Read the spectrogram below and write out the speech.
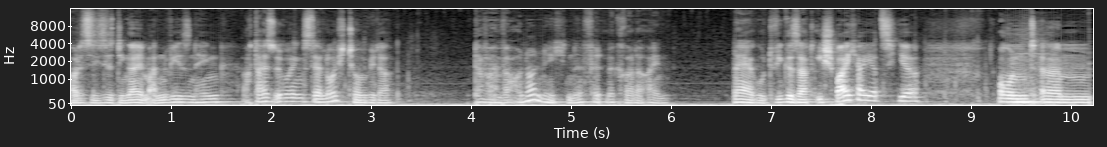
Aber dass diese Dinger im Anwesen hängen. Ach, da ist übrigens der Leuchtturm wieder. Da waren wir auch noch nicht, ne? Fällt mir gerade ein. Naja gut, wie gesagt, ich speichere jetzt hier. Und ähm,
